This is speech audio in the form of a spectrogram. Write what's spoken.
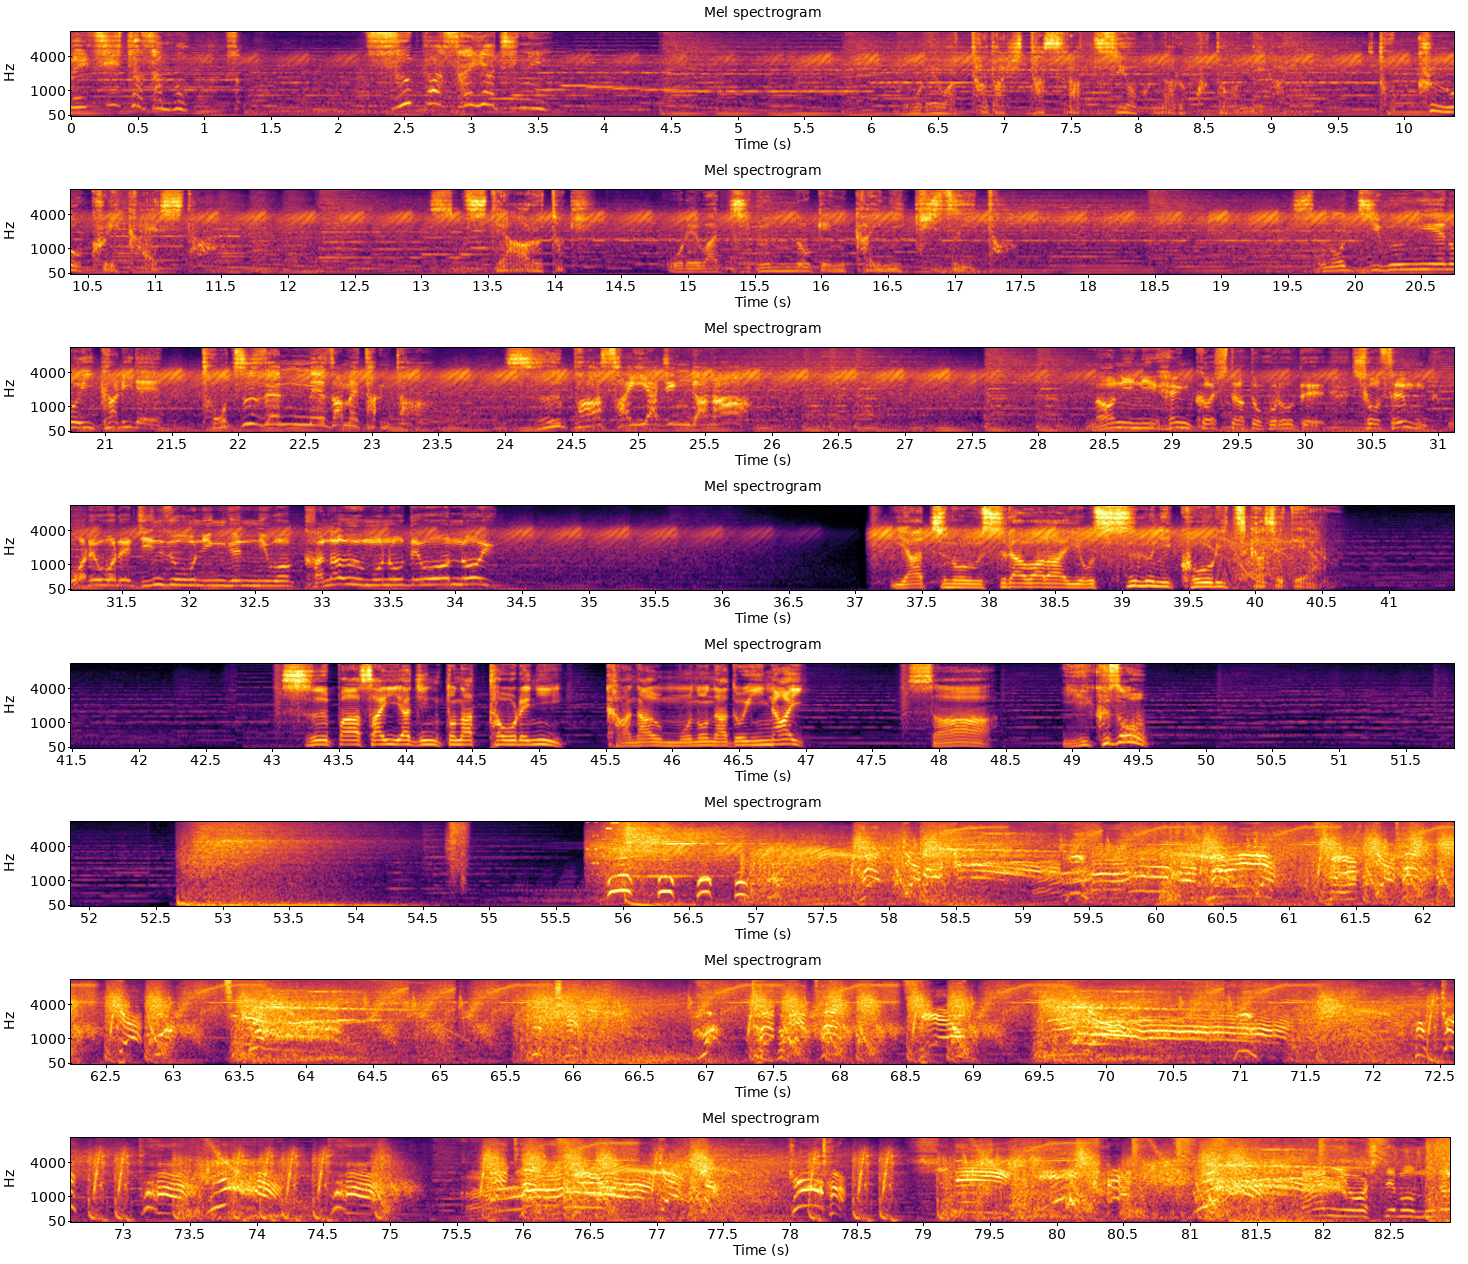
ベジータさんもススーパーサイヤ人に。俺はただひたすら強くなることを願い特訓を繰り返した。そしてある時俺は自分の限界に気づいた。その自分への怒りで突然目覚めたんだ。スーパーサイヤ人がな。何に変化したところで所詮我々人造人間にはかなうものではない。奴の薄ら笑いをすぐに凍りつかせてやるスーパーサイヤ人となった俺にかなうものなどいない。さあ行くぞ。も無駄だ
